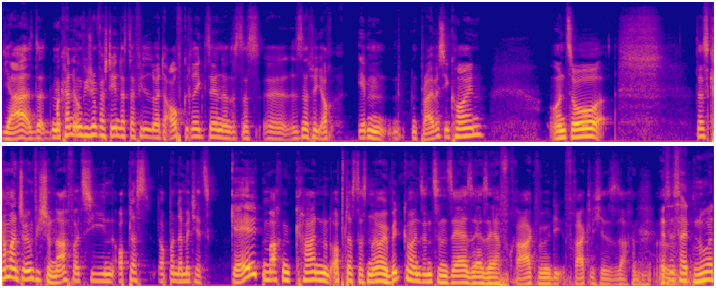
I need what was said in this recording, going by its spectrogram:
ja, da, man kann irgendwie schon verstehen, dass da viele Leute aufgeregt sind und dass das, äh, das ist natürlich auch eben ein Privacy-Coin und so. Das kann man schon irgendwie schon nachvollziehen. Ob, das, ob man damit jetzt Geld machen kann und ob das das neue Bitcoin sind, sind sehr, sehr, sehr fragwürdig, fragliche Sachen. Es Also, ist halt nur,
